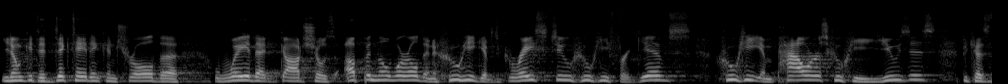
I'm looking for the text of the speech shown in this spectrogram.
You don't get to dictate and control the way that God shows up in the world and who he gives grace to, who he forgives, who he empowers, who he uses, because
